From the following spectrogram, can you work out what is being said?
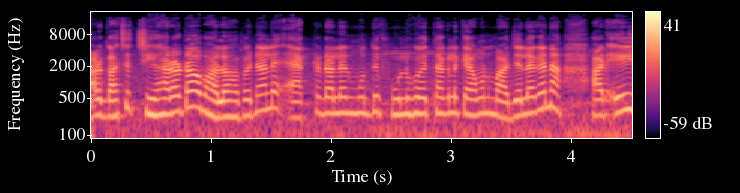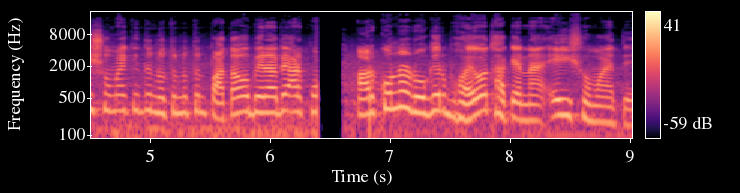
আর গাছের চেহারাটাও ভালো হবে, নাহলে একটা ডালের মধ্যে ফুল হয়ে থাকলে কেমন বাজে লাগে না? আর এই সময় কিন্তু নতুন নতুন পাতাও বেরাবে আর আর কোনো রোগের ভয়ও থাকে না এই সময়তে।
